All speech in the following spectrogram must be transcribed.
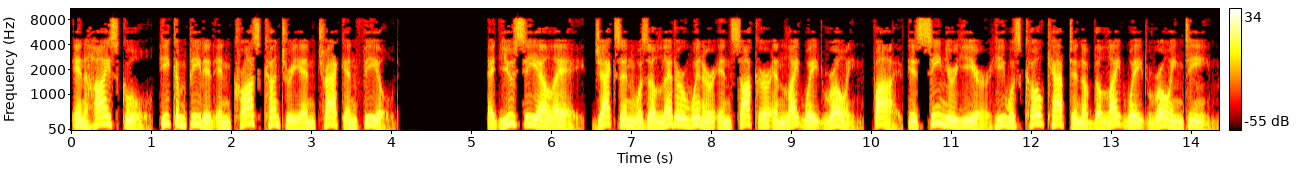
In high school, he competed in cross-country and track and field. At UCLA, Jackson was a letter winner in soccer and lightweight rowing. 5 His senior year he was co-captain of the lightweight rowing team.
